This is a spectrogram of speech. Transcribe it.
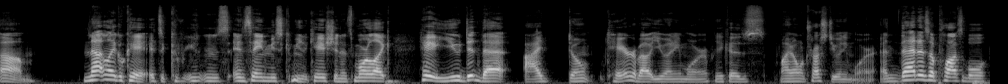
um, not like okay, it's a insane miscommunication. It's more like, hey, you did that. I don't care about you anymore because I don't trust you anymore. And that is a plausible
